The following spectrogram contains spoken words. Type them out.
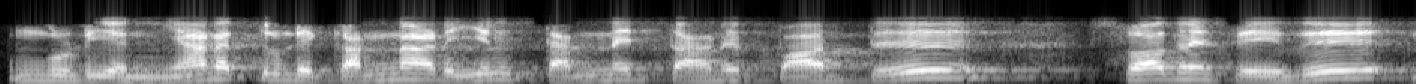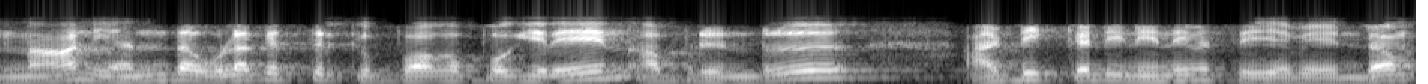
உங்களுடைய ஞானத்தினுடைய கண்ணாடியில் தன்னைத்தானே பார்த்து சோதனை செய்து நான் எந்த உலகத்திற்கு போக போகிறேன் அப்படி என்று அடிக்கடி நினைவு செய்ய வேண்டும்.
